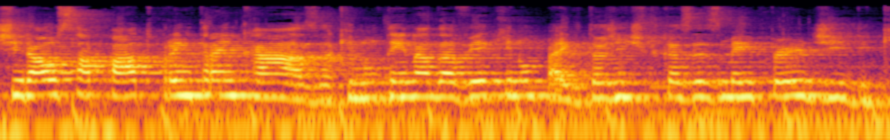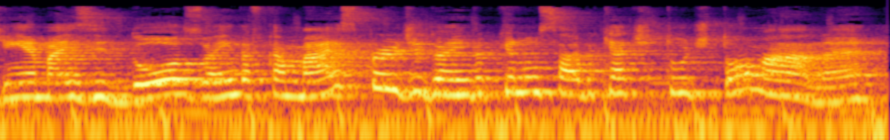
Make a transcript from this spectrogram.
tirar o sapato para entrar em casa, que não tem nada a ver, que não pega. Então a gente fica às vezes meio perdido. E quem é mais idoso ainda fica mais perdido ainda porque não sabe que atitude tomar, né?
